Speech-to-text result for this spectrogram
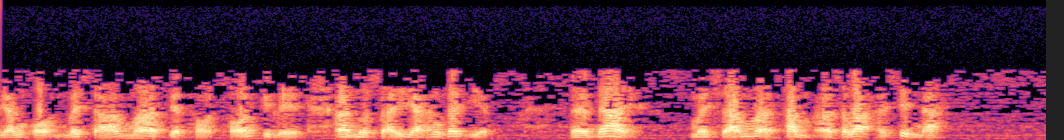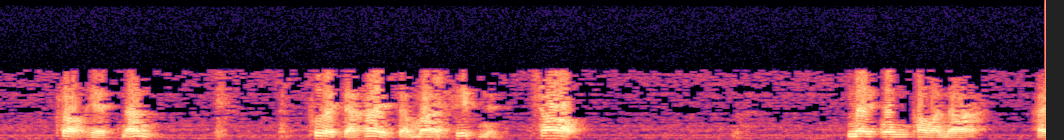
อย่างอ่อนไม่สามารถจะถอดถอนกิเลสอนุสัยอย่างละเอียดได้ไม่สามารถทำอาสวะให้สิ้นได้ เพราะเหตุนั้น เพื่อจะให้สมาธิเนี่ยชอบในองค์ภาวนา ให้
